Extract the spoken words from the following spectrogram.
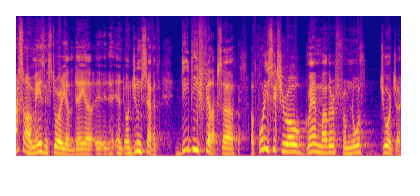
I saw an amazing story the other day uh, on June 7th. D.D. Phillips, uh, a 46 year old grandmother from North Georgia,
